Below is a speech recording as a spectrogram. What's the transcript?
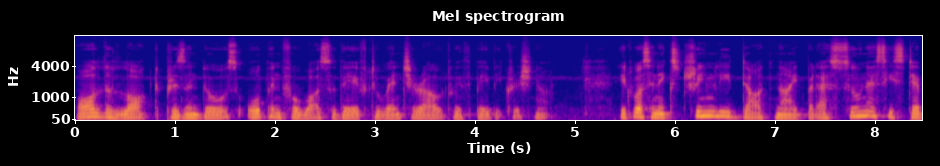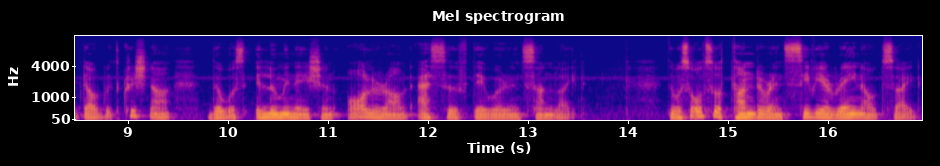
All the locked prison doors opened for Vasudev to venture out with baby Krishna. It was an extremely dark night, but as soon as he stepped out with Krishna, there was illumination all around as if they were in sunlight. There was also thunder and severe rain outside,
